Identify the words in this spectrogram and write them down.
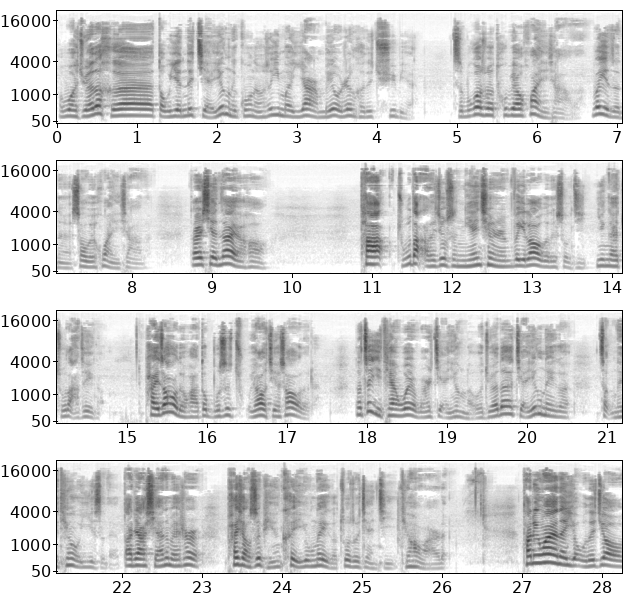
我觉得和抖音的剪映的功能是一模一样，没有任何的区别，只不过说图标换一下子，位置呢稍微换一下子。但是现在哈，它主打的就是年轻人 Vlog 的手机，应该主打这个。拍照的话都不是主要介绍的了。那这几天我也玩剪映了，我觉得剪映那个。整的挺有意思的，大家闲着没事儿拍小视频可以用那个做做剪辑，挺好玩的。它另外呢有的叫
